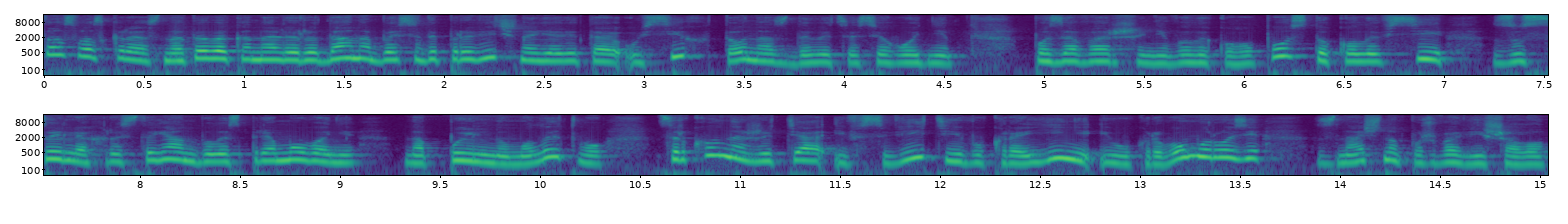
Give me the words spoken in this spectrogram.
Христос Воскрес на телеканалі Родана Бесіди Привічна. Я вітаю усіх, хто нас дивиться сьогодні. По завершенні Великого посту, коли всі зусилля християн були спрямовані на пильну молитву, церковне життя і в світі, і в Україні, і у Кривому Розі значно пожвавішало.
